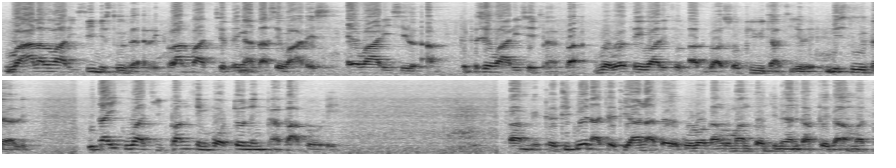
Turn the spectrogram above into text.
Wa alal warisi mislu dalik lan wajib ing atase waris. E warisil ab. Tegese warise bapak. Bahwa te warisul ab wa sobi cacile mislu dalik utai kewajiban sing padha ning bapak boe Paham ya? Jadi gue nak jadi anak kaya kulo Kang Romanto jenengan kabeh Kang Ahmad.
